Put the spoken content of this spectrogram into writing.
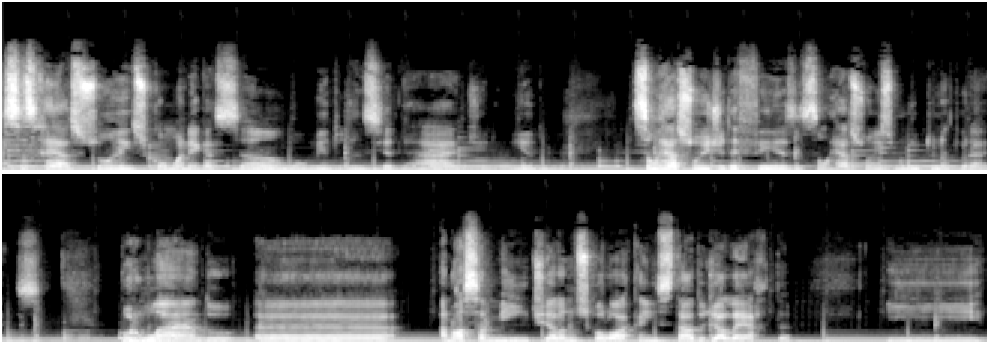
essas reações, como a negação, o aumento da ansiedade, do medo, são reações de defesa, são reações muito naturais. Por um lado, é, a nossa mente ela nos coloca em estado de alerta e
